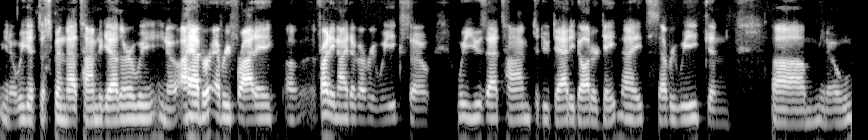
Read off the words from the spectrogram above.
you know we get to spend that time together. We you know I have her every Friday, uh, Friday night of every week, so we use that time to do daddy daughter date nights every week, and um, you know,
